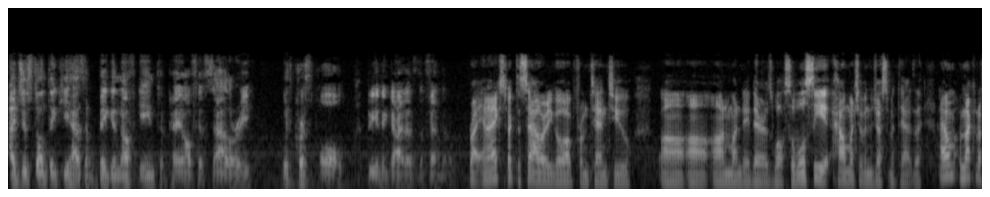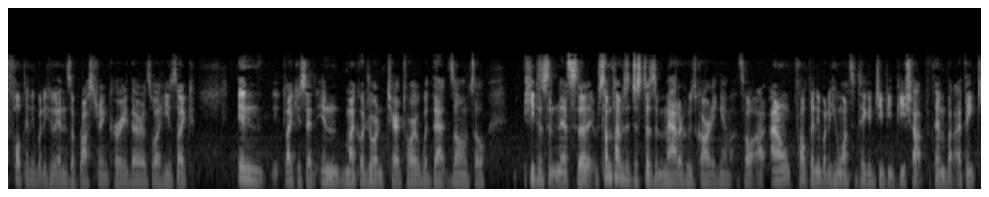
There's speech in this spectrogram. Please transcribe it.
I just don't think he has a big enough game to pay off his salary with Chris Paul being the guy that's defending him. Right, and I expect the salary to go up from ten to uh, uh, on Monday there as well. So we'll see how much of an adjustment that. I I'm not going to fault anybody who ends up rostering Curry there as well. He's like in, like you said, in Michael Jordan territory with that zone. So he doesn't necessarily. Sometimes it just doesn't matter who's guarding him. So I, I don't fault anybody who wants to take a GPP shot with him. But I think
